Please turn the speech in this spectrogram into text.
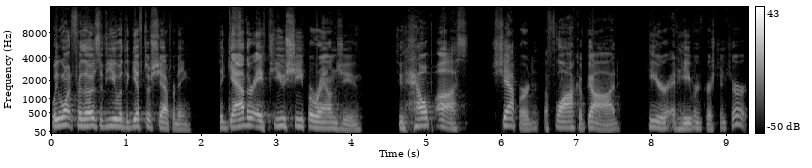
We want for those of you with the gift of shepherding to gather a few sheep around you to help us shepherd the flock of God here at Hebron Christian Church.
